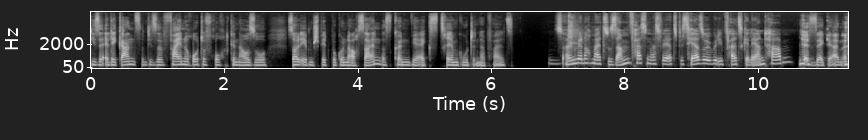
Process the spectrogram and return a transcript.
diese Eleganz und diese feine rote Frucht genauso soll eben Spätburgunder auch sein. Das können wir extrem gut in der Pfalz. Sollen wir nochmal zusammenfassen, was wir jetzt bisher so über die Pfalz gelernt haben? Sehr gerne.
